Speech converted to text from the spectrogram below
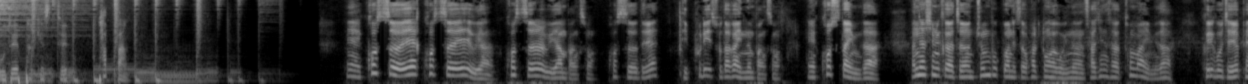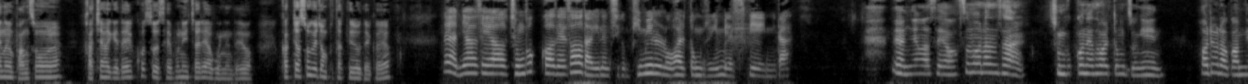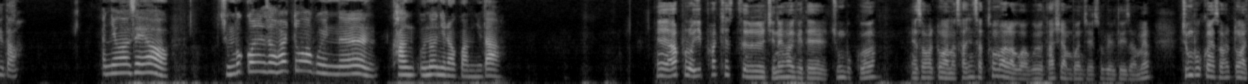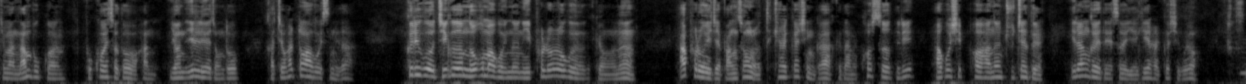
모두의 팟캐스트 팟빵 예, 코스의 코스에 의한 코스를 위한 방송, 코스들의 디프리 수다가 있는 방송, 예, 코스다입니다. 안녕하십니까? 저는 중부권에서 활동하고 있는 사진사 투마입니다. 그리고 제 옆에는 방송을 같이 하게 될 코스 세 분이 자리하고 있는데요. 각자 소개 좀 부탁드려도 될까요? 네, 안녕하세요. 중부권에서 나이는 지금 비밀로 활동 중인 SBA입니다. 네, 안녕하세요. 21살 중부권에서 활동 중인 화류라고 합니다. 안녕하세요. 중부권에서 활동하고 있는 강은원이라고 합니다. 예, 앞으로 이 팟캐스트를 진행하게 될 중부권에서 활동하는 사진사 투마라고 하고요. 다시 한번 제 소개를 드리자면 중부권에서 활동하지만 남부권, 북코에서도 한 연 1, 2회 정도 같이 활동하고 있습니다. 그리고 지금 녹음하고 있는 이 프롤로그 경우는 앞으로 이제 방송을 어떻게 할 것인가, 그 다음에 호스트들이 하고 싶어 하는 주제들, 이런 거에 대해서 얘기를 할 것이고요.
